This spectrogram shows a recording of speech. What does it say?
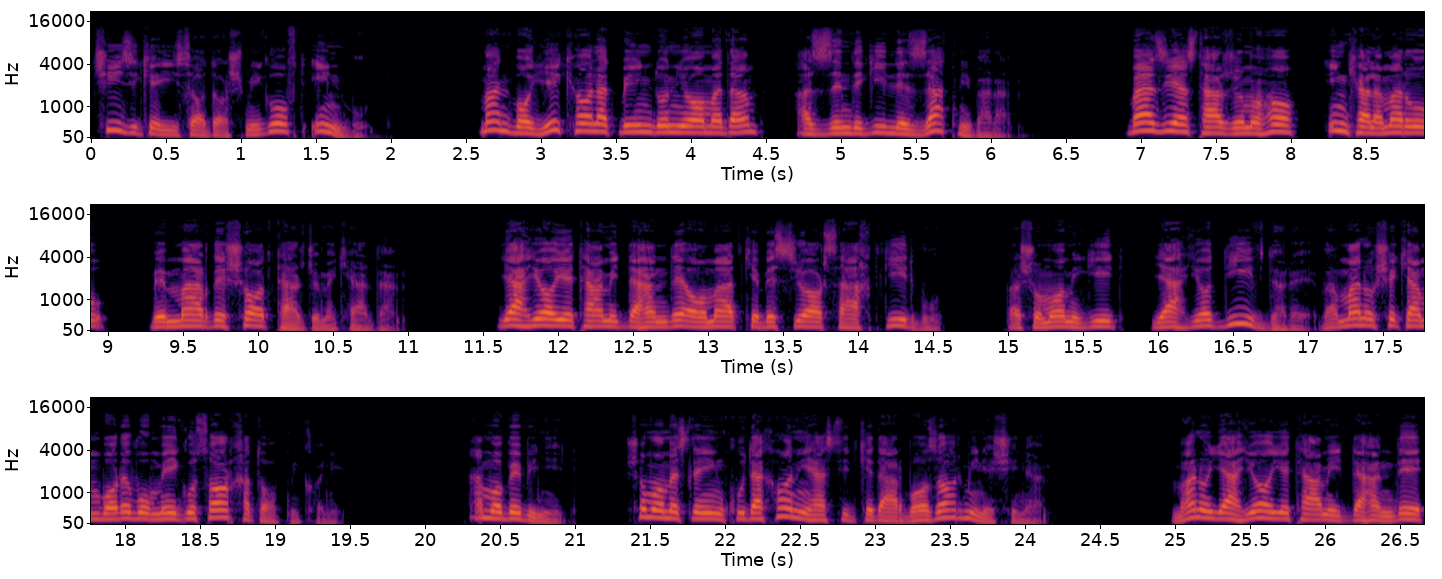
چیزی که عیسی داشت می‌گفت این بود. من با یک حالت به این دنیا آمدم از زندگی لذت می‌برم. بعضی از ترجمه ها این کلمه رو به مرد شاد ترجمه کردند. یحیای تعمید دهنده آمد که بسیار سختگیر بود و شما میگید یحیی دیو داره و منو شکمباره و میگسار خطاب می‌کنید. اما ببینید شما مثل این کودکانی هستید که در بازار می نشینن. من و یحیای تعمید دهنده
